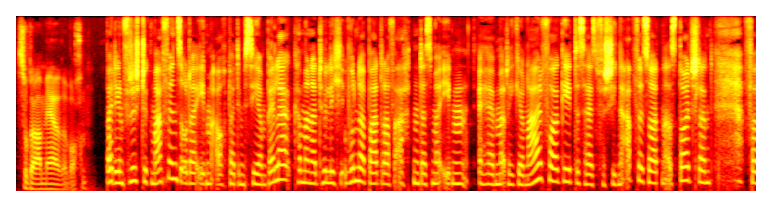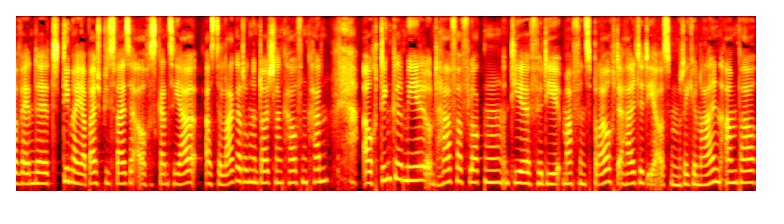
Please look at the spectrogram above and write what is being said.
sogar mehrere Wochen. Bei den Frühstück-Muffins oder eben auch bei dem Ciambella kann man natürlich wunderbar darauf achten, dass man eben ähm, regional vorgeht. Das heißt, verschiedene Apfelsorten aus Deutschland verwendet, die man ja beispielsweise auch das ganze Jahr aus der Lagerung in Deutschland kaufen kann. Auch Dinkelmehl und Haferflocken, die ihr für die Muffins braucht, erhaltet ihr aus dem regionalen Anbau.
